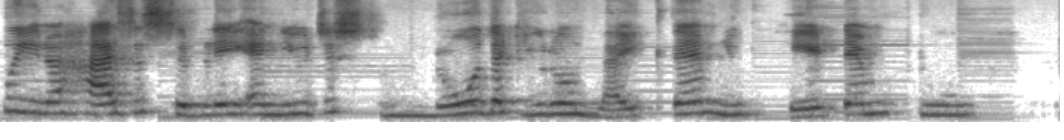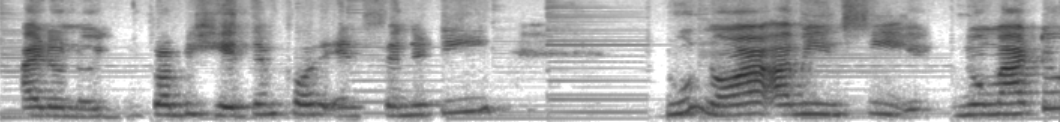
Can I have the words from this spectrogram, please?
who you know has a sibling and you just know that you don't like them you hate them to i don't know you probably hate them for infinity do not i mean see no matter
